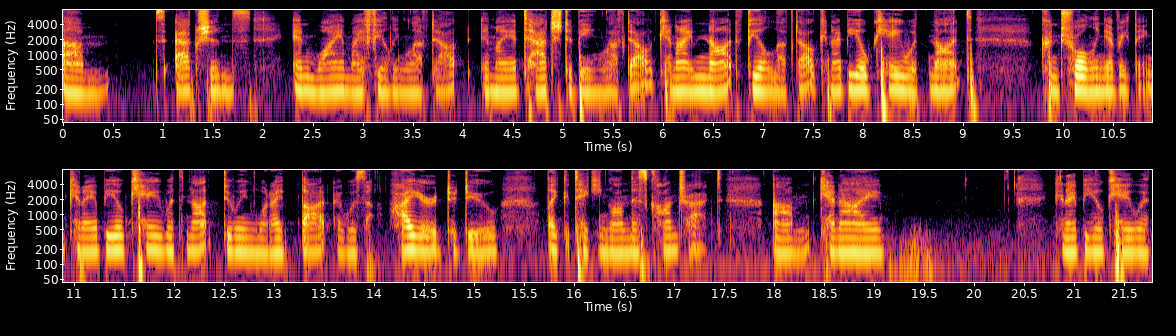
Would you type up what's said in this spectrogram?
um, actions? And why am I feeling left out? Am I attached to being left out? Can I not feel left out? Can I be okay with not controlling everything? Can I be okay with not doing what I thought I was hired to do, like taking on this contract? Um, can I can I be okay with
